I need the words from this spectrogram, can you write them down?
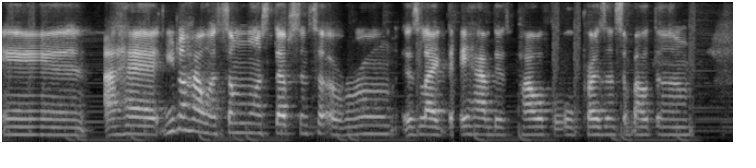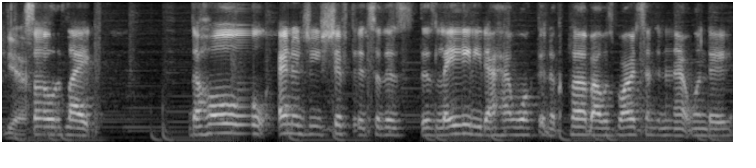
and I had, you know how when someone steps into a room, it's like they have this powerful presence about them. Yeah. So it's like the whole energy shifted to this this lady that had walked in the club. I was bartending that one day,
